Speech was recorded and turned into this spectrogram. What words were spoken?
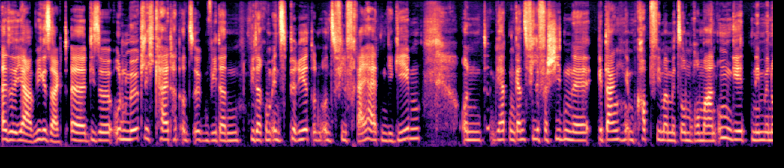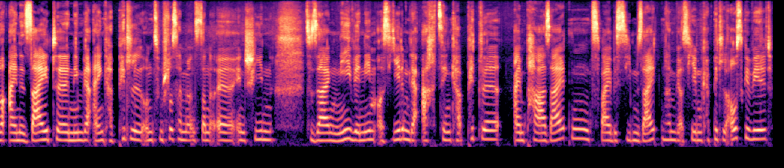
Also ja, wie gesagt, äh, diese Unmöglichkeit hat uns irgendwie dann wiederum inspiriert und uns viel Freiheiten gegeben. Und wir hatten ganz viele verschiedene Gedanken im Kopf, wie man mit so einem Roman umgeht. Nehmen wir nur eine Seite, nehmen wir ein Kapitel und zum Schluss haben wir uns dann äh, entschieden zu sagen, nee, wir nehmen aus jedem der 18 Kapitel ein paar Seiten, zwei bis sieben Seiten haben wir aus jedem Kapitel ausgewählt.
